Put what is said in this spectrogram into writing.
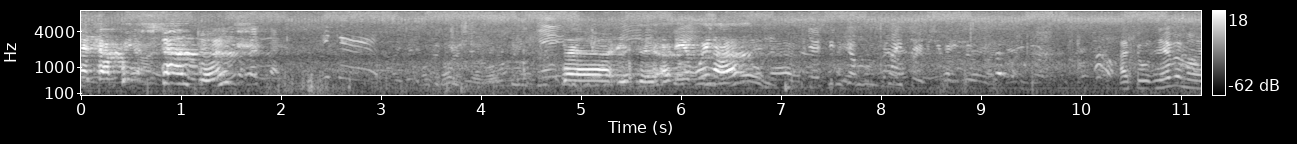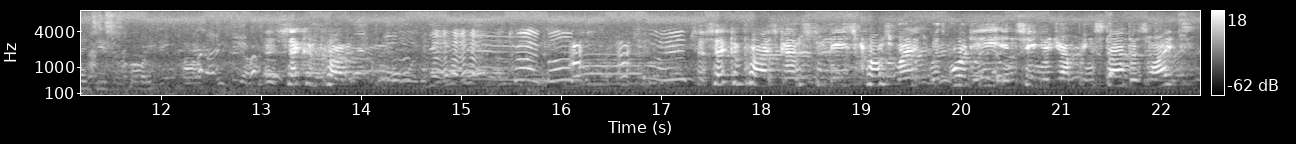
senior jumping standards, there is only a winner. I thought, never mind Jesus boy. The second prize, Try, the second prize goes to Lee's Crossways with Woody in senior jumping standards height.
